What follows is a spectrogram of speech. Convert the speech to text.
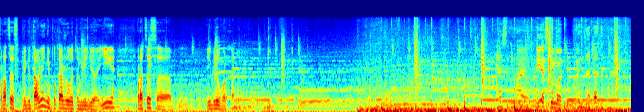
процесса приготовления покажу в этом видео и процесса игры в Warhammer. Я снимаю. Я снимаю. Да, да, да.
